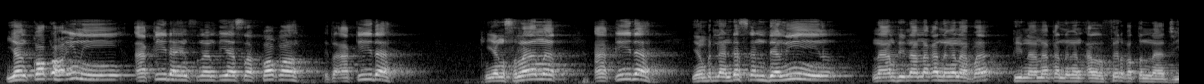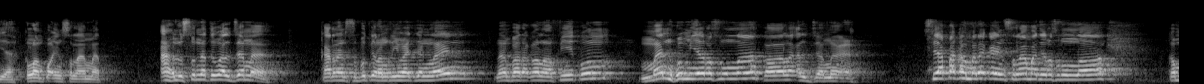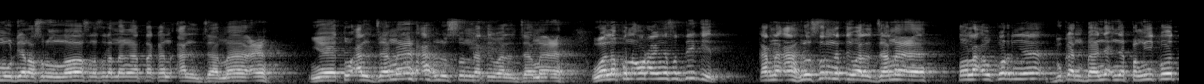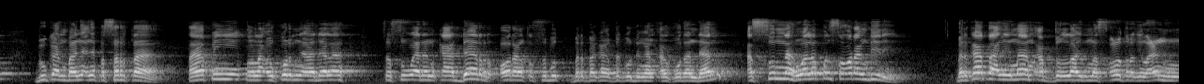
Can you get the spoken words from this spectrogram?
yang kokoh ini akidah yang senantiasa kokoh itu akidah. Yang selamat akidah. Yang berlandaskan dalil. Nah dinamakan dengan apa? Dinamakan dengan al firqatun najiyah kelompok yang selamat. Ahlu sunnati wal jamaah. Karena disebut dalam riwayat yang lain nah barakallahu fikum man hum ya Rasulullah? Qala al jamaah siapakah mereka yang selamat ya Rasulullah? Kemudian Rasulullah SAW mengatakan al jamaah yaitu al jamaah ahlu sunnati wal jamaah. Walaupun orangnya sedikit karena ahlu sunnati wal jamaah tolak ukurnya bukan banyaknya pengikut bukan banyaknya peserta. Tapi tolak ukurnya adalah sesuai dan kadar orang tersebut berpegang teguh dengan Al-Quran dan As-Sunnah walaupun seorang diri. Berkata Imam Abdullah bin Mas'ud radhiyallahu anhu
